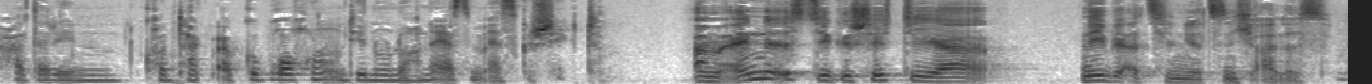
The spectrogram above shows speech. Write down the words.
hat er den Kontakt abgebrochen und ihr nur noch eine SMS geschickt. Am Ende ist die Geschichte ja Nee, wir erzählen jetzt nicht alles.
